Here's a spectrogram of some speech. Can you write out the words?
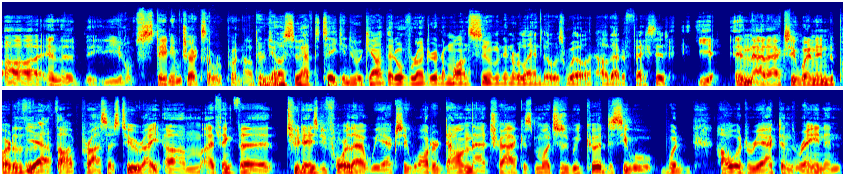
uh, and the you know stadium tracks that we're putting out there. You too. also have to take into account that over under in a monsoon in Orlando as well and how that affects it. Yeah, and that actually went into part of the yeah. thought process too, right? Um, I think the two days before that we actually watered down that track as much as we could to see what would how it would react in the rain, and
